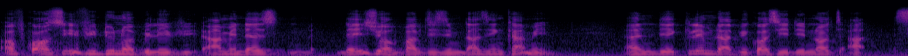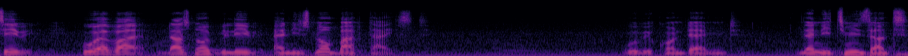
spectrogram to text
Of course, if you do not believe, I mean, there's, the issue of baptism doesn't come in. And they claim that because he did not uh, say, whoever does not believe and is not baptized will be condemned, then it means that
